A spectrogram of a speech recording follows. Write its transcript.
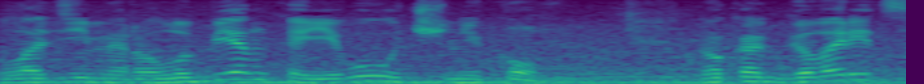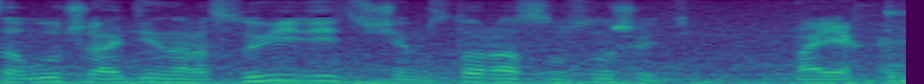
Владимира Лубенко и его учеников. Но, как говорится, лучше один раз увидеть, чем сто раз услышать. Поехали!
